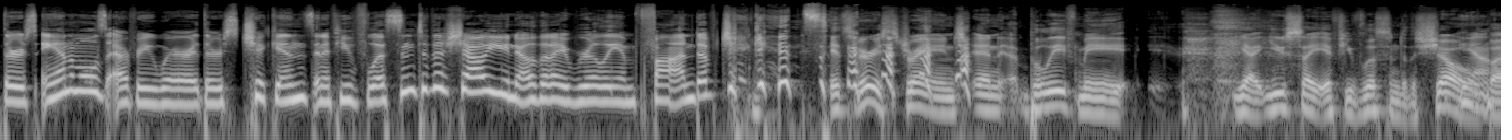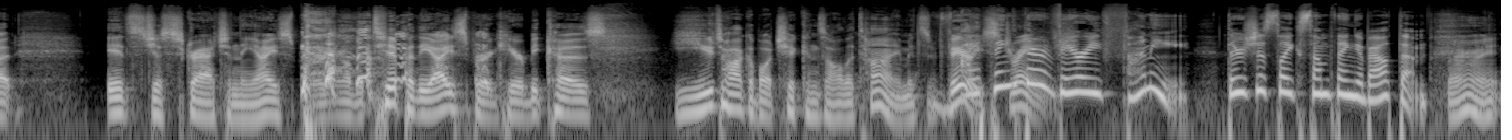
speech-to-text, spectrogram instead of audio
there's animals everywhere, there's chickens, and if you've listened to the show, you know that I really am fond of chickens. It's very strange. and believe me, yeah, you say if you've listened to the show, Yeah. but it's just scratching the iceberg, you know, the tip of the iceberg here because you talk about chickens all the time. It's very I think strange. they're very funny. There's just like something about them. all right.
